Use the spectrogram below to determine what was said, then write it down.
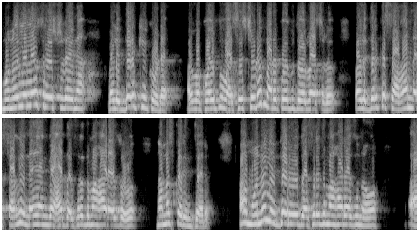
మునులలో శ్రేష్ఠుడైన వాళ్ళిద్దరికీ కూడా ఒకవైపు వశిష్ఠుడు మరొకవైపు దూర్వాసుడు వాళ్ళిద్దరికి సవ సవినయంగా దశరథ మహారాజు నమస్కరించారు. ఆ మునులు ఇద్దరు దశరథ మహారాజును ఆ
